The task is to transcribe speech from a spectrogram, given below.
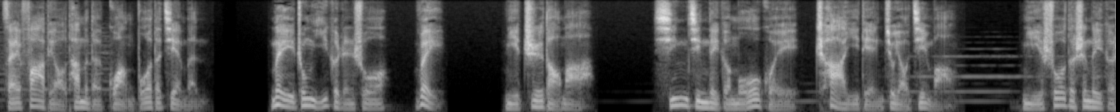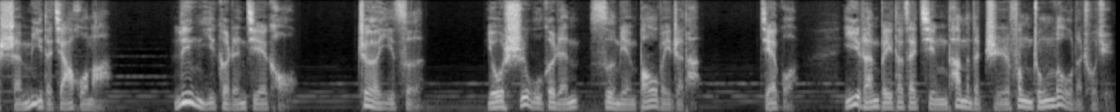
在发表他们的广博的见闻。内中一个人说：“喂。”你知道吗？新晋那个魔鬼差一点就要进网。你说的是那个神秘的家伙吗？另一个人接口。这一次，有十五个人四面包围着他，结果依然被他在警探们的指缝中漏了出去。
